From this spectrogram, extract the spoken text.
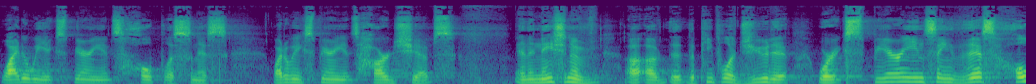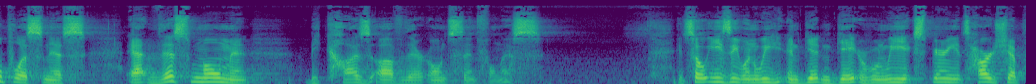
Why do we experience hopelessness? Why do we experience hardships? And the nation of, uh, of the, the people of Judah were experiencing this hopelessness at this moment because of their own sinfulness. It's so easy when we get engaged or when we experience hardship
